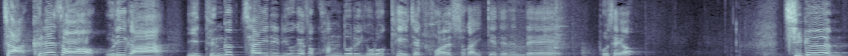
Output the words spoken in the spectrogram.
자, 그래서 우리가 이 등급 차이를 이용해서 광도를 요렇게 이제 구할 수가 있게 되는데 보세요. 지금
